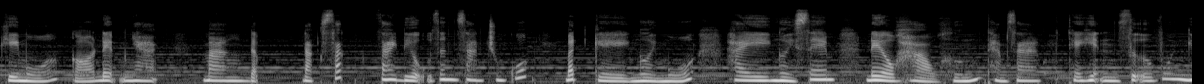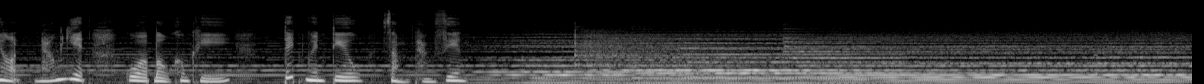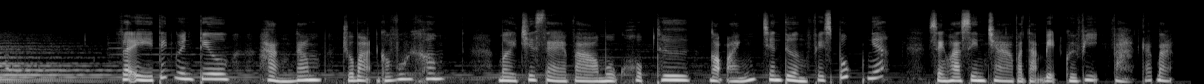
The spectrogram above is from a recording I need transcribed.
Khi múa có đệm nhạc mang đậm đặc sắc giai điệu dân gian Trung Quốc, bất kể người múa hay người xem đều hào hứng tham gia, thể hiện sự vui nhộn náo nhiệt của bầu không khí Tết Nguyên Tiêu rằm tháng riêng. Vậy Tết Nguyên Tiêu hàng năm chú bạn có vui không? Mời chia sẻ vào mục hộp thư Ngọc Ánh trên tường Facebook nhé. Sành Hoa xin chào và tạm biệt quý vị và các bạn.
